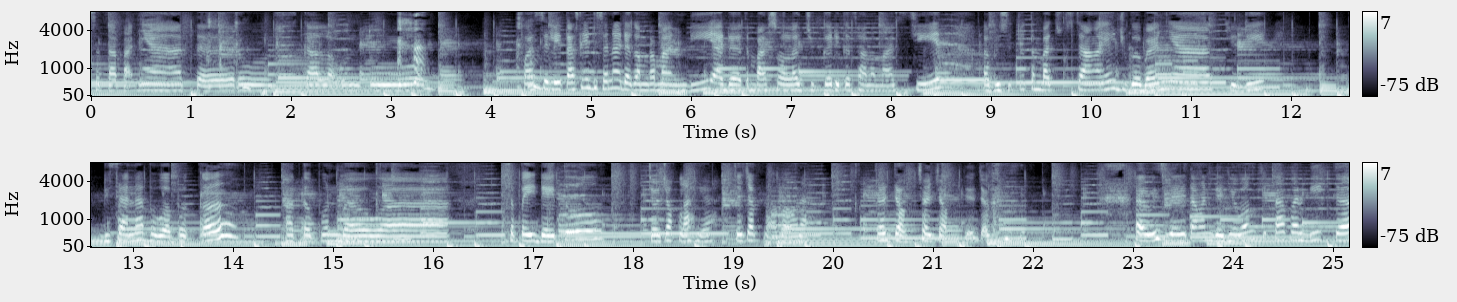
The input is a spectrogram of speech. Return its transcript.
setapaknya. Terus kalau untuk fasilitasnya di sana ada kamar mandi ada tempat sholat juga dekat sama masjid. Habis itu tempat cuci tangannya juga banyak. Jadi di sana bawa bekal ataupun bawa sepeda itu cocok lah ya. Cocok nggak mbak Ona? Cocok cocok cocok. Habis dari Taman Gajah Wong kita pergi ke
